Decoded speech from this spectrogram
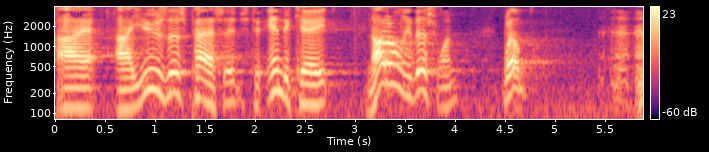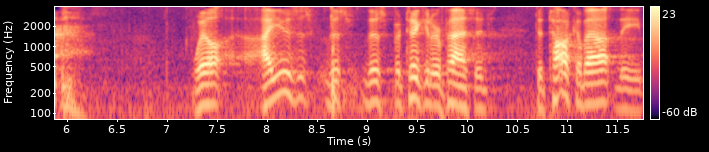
I I use this passage to indicate not only this one, well, well, I use this, this, this particular passage to talk about the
